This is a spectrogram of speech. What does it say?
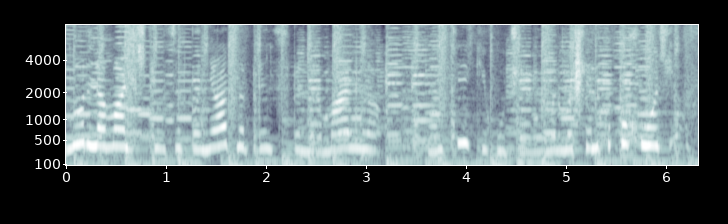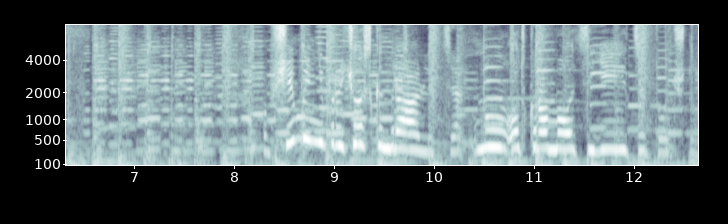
Ну, для мальчиків це понятно, в принципі, нормально. Видите, які кучері на нормачельку похожі. Взагалі мені прически нравляться. Ну, от крім цієї, це точно.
